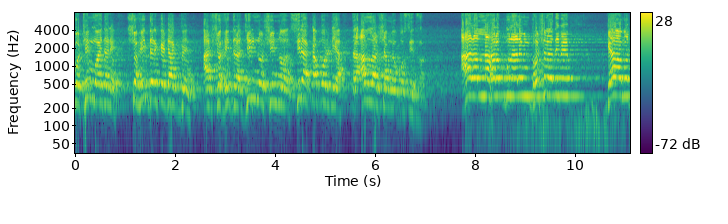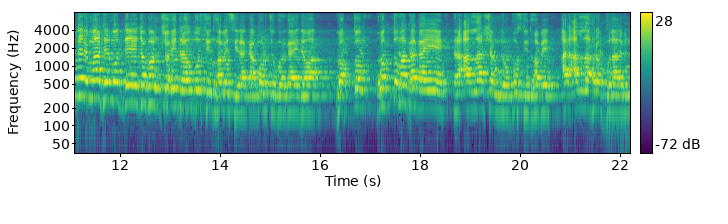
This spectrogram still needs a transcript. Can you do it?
কঠিন ময়দানে শহীদদেরকে ডাকবেন, আর শহীদরা জীর্ণ, শীর্ণ সিরা কাপড় নিয়ে তারা আল্লাহর সামনে উপস্থিত হবে। আর আল্লাহ রব্বুল আলমিন ঘোষণা দিবে, কেয়ামতের মাঠের মধ্যে যখন শহীদরা উপস্থিত হবে সিরা কাপড়, চোপড় গায়ে দেওয়া রক্ত রক্ত মাখা গায়ে তারা আল্লাহর সামনে উপস্থিত হবে। আর আল্লাহ রব্বুল আলমিন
